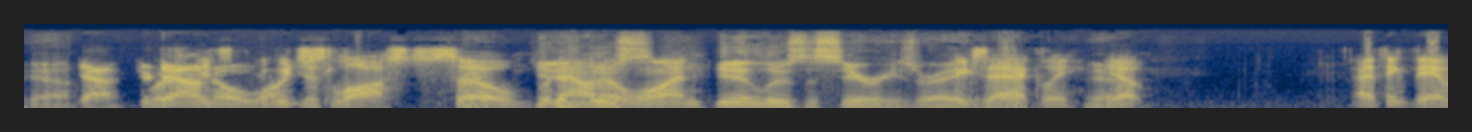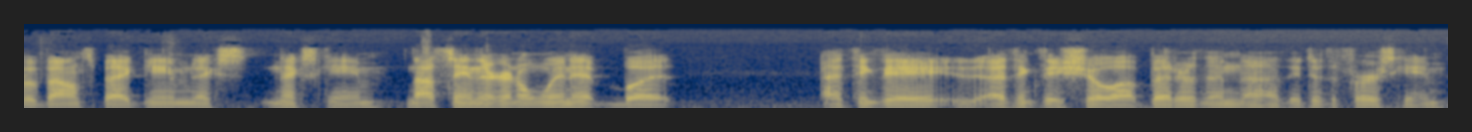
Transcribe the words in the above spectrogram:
yeah. Yeah, you're We're- down it's- 0 We just lost. So Right. You we're didn't down lose- 0-1. You didn't lose the series, right? Like, Exactly. yeah. Yep. I think they have a bounce back game next next game. Not saying they're going to win it, but I think they I think they show up better than uh, they did the first game.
